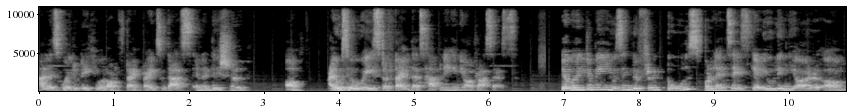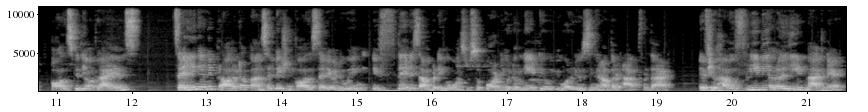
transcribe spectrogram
and it's going to take you a lot of time, right? So that's an additional um, I would say waste of time that's happening in your process. You're going to be using different tools for, let's say, scheduling your um, calls with your clients, selling any product or consultation calls that you're doing. If there is somebody who wants to support you, donate you, you are using another app for that. If you have a freebie or a lead magnet,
